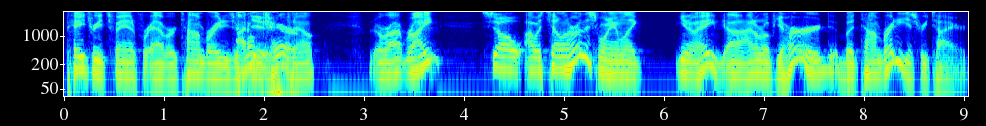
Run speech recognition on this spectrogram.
Patriots fan forever. Tom Brady's I don't dude, care. You know? Right, right. So I was telling her this morning, I'm like, you know, hey, uh, I don't know if you heard, but Tom Brady just retired,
